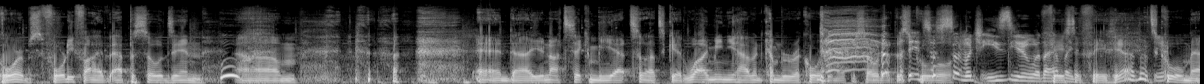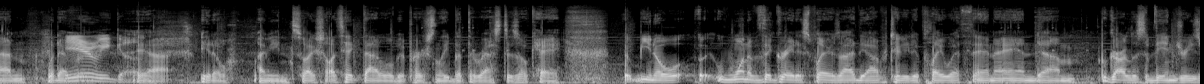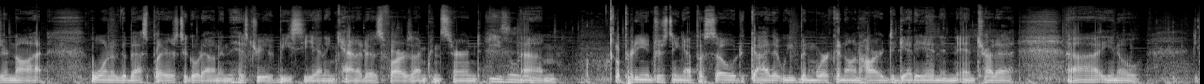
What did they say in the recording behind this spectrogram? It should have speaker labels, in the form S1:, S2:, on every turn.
S1: Corbs, 45 episodes in. Um, and uh, you're not sick of me yet, so that's good. Well, I mean, you haven't come to record an episode at the school.
S2: it's just so much easier when I have
S1: face to face. Yeah, that's cool, man. Whatever.
S2: Here we go.
S1: Yeah, you know, I mean, so I shall I take that a little bit personally, but the rest is okay. You know, one of the greatest players I had the opportunity to play with, and and um, regardless of the injuries or not, one of the best players to go down in the history of BC and in Canada, as far as I'm concerned.
S2: Easily.
S1: Um, a pretty interesting episode. Guy that we've been working on hard to get in and, and try to, uh, you know,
